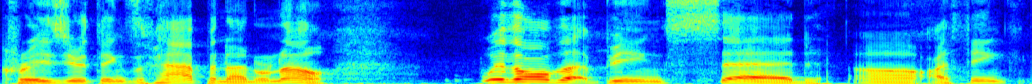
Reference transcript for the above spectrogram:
crazier things have happened. I don't know. With all that being said, uh, I think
